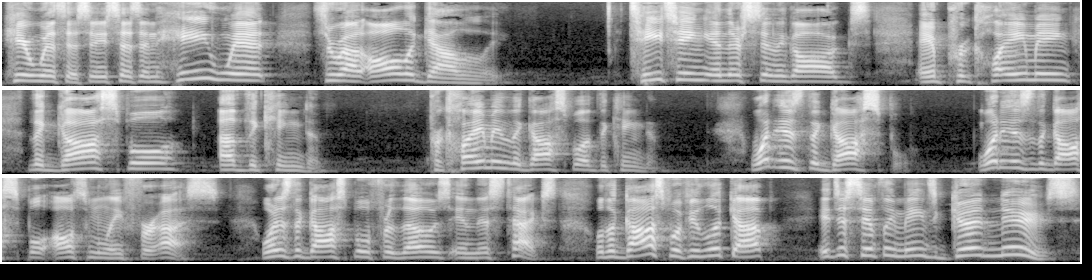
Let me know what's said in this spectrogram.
here with us. And he says, And he went throughout all of Galilee, teaching in their synagogues and proclaiming the gospel of the kingdom. Proclaiming the gospel of the kingdom. What is the gospel? What is the gospel ultimately for us? What is the gospel for those in this text? Well, the gospel, if you look up, it just simply means good news.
